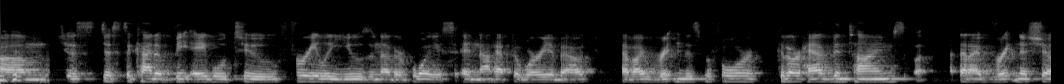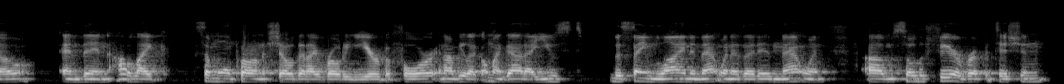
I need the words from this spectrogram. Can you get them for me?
um, just just to kind of be able to freely use another voice and not have to worry about have I written this before? Because there have been times that I've written a show and then I'll like someone put on a show that I wrote a year before and I'll be like, oh my god, I used the same line in that one as I did in that one. Um, so the fear of repetition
